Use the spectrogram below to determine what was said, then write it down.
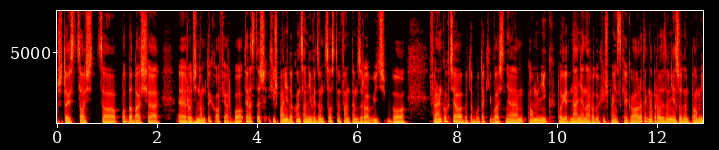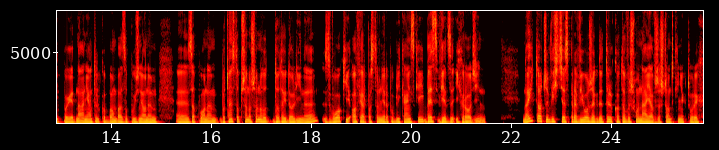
że to jest coś, co podoba się e, rodzinom tych ofiar, bo teraz też Hiszpanie do końca nie wiedzą, co z tym fantem zrobić, bo Franco chciał, aby to był taki właśnie pomnik pojednania narodu hiszpańskiego, ale tak naprawdę to nie jest żaden pomnik pojednania, tylko bomba z opóźnionym e, zapłonem, bo często przenoszono do, do tej doliny zwłoki ofiar po stronie republikańskiej bez wiedzy ich rodzin. No i to oczywiście sprawiło, że gdy tylko to wyszło na jaw, że szczątki niektórych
